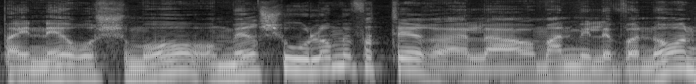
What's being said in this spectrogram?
פייניירו שמו, אומר שהוא לא מוותר על האומן מלבנון,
